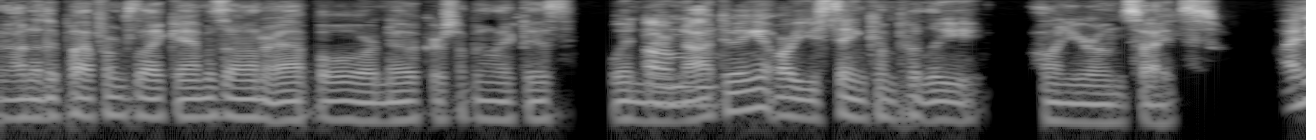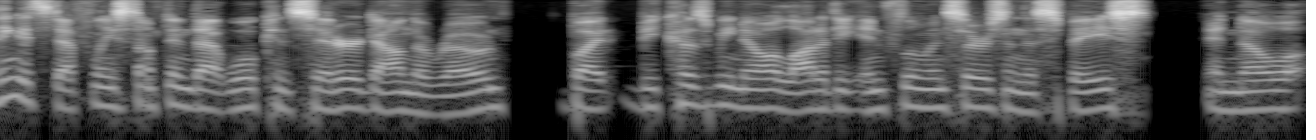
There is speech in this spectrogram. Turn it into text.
on other platforms like Amazon or Apple or Nook or something like this when they're um, not doing it, or are you staying completely on your own sites? I think it's definitely something that we'll consider down the road. But because we know a lot of the influencers in the space and know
